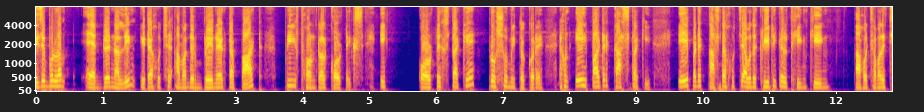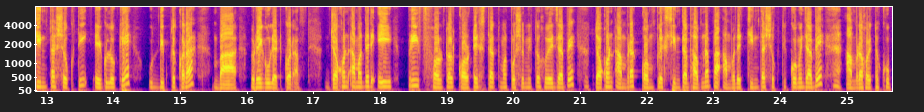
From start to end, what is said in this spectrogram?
এই যে বললাম অ্যাড্রেনালিন এটা হচ্ছে আমাদের ব্রেনের একটা পার্ট প্রিফ্রন্টাল কর্টেক্স এই কর্টেক্সটাকে প্রশমিত করে। এখন এই পার্টের কাজটা কি? এই পার্টের কাজটা হচ্ছে আমাদের ক্রিটিক্যাল থিঙ্কিং হচ্ছে আমাদের চিন্তা শক্তি এগুলোকে উদ্দীপ্ত করা বা রেগুলেট করা। যখন আমাদের এই প্রি ফ্রন্টাল কর্টেক্সটা তোমার প্রশমিত হয়ে যাবে, তখন আমরা কমপ্লেক্স চিন্তা ভাবনা বা আমাদের চিন্তা শক্তি কমে যাবে। আমরা হয়তো খুব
